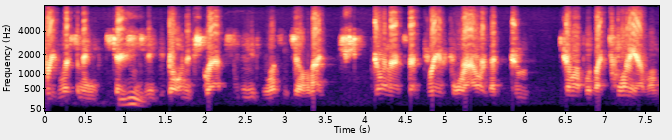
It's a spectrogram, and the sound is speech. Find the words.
free listening stations. Mhm. You could go in and scratch and you could listen to them. And I joined there and spent three and four hours. I'd come, come up with like 20 of them.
